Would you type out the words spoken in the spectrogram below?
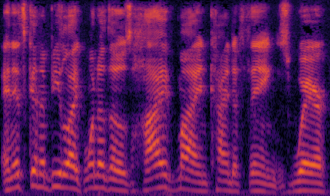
And it's going to be like one of those hive mind kind of things where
